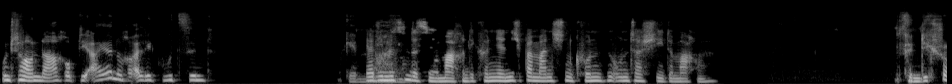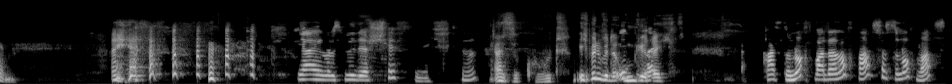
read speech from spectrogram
und schauen nach, ob die Eier noch alle gut sind. Ja, die Gemein. müssen das ja machen. Die können ja nicht bei manchen Kunden Unterschiede machen. Finde ich schon. Ja, aber das will der Chef nicht. Ne? Also gut. Ich bin wieder ungerecht. Hast du noch, war da noch was? Hast du noch was?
